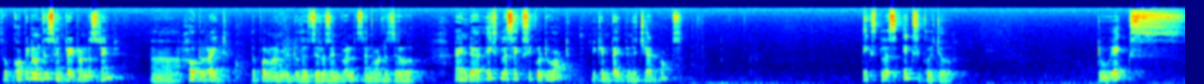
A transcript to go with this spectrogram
So copy down this and try to understand uh, how to write the polynomial to the zeros and ones and 1 to 0. And uh, x plus x equal to what? You can type in the chat box. x plus x equal to 2x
